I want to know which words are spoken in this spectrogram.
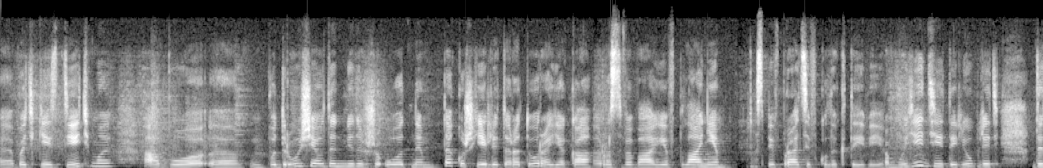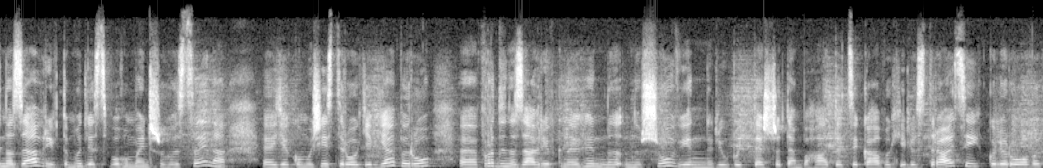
е, батьків з дітьми або е, подружжя один між одним. Також є література, яка розвиває в плані співпраці в колективі. Мої діти люблять динозаврів, тому для свого меншого сина, е, якому 6 років, я беру е, про динозаврів книги ношу. Він любить те, що там багато цікавих ілюстрацій кольорових.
